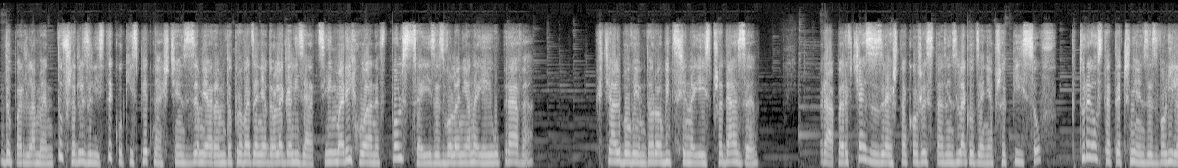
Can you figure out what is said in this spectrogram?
Do parlamentu wszedł z listy Kukiz 15 z zamiarem doprowadzenia do legalizacji marihuany w Polsce i zezwolenia na jej uprawę. Chciał bowiem dorobić się na jej sprzedaży. Raper wciąż zresztą korzysta ze złagodzenia przepisów, które ostatecznie zezwolili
